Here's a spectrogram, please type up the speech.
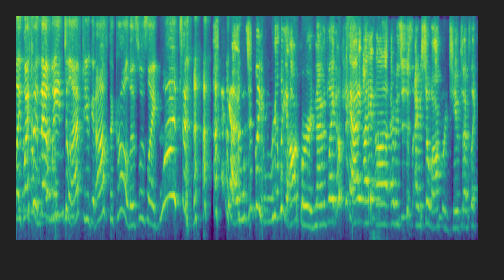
like, why couldn't that wait until after you get off the call? This was like, what? Yeah, it was just like really awkward. And I was like, okay, I I uh, I was just I was so awkward too because I was like,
